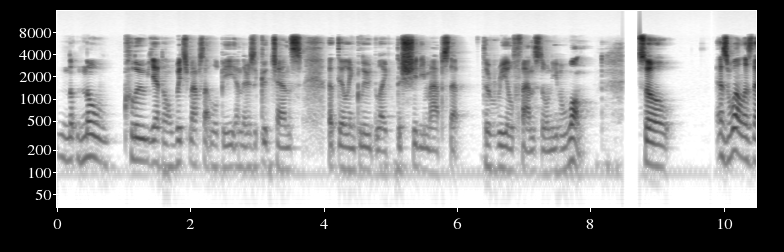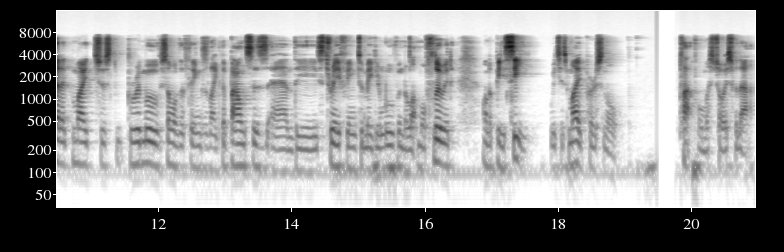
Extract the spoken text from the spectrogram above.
no, no clue yet on which maps that will be, and there's a good chance that they'll include like the shitty maps that the real fans don't even want. So, as well as that, it might just remove some of the things like the bounces and the strafing to make your movement a lot more fluid on a PC, which is my personal platformer's choice for that.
